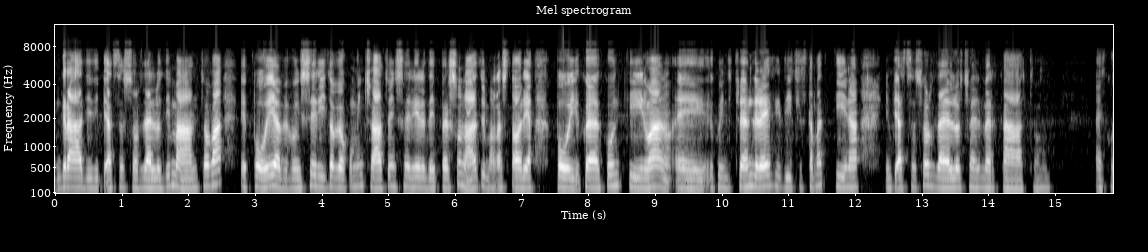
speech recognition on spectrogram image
gradi di Piazza Sordello di Mantova e poi avevo inserito, avevo cominciato a inserire dei personaggi, ma la storia poi eh, continua e quindi c'è Andrea che dice stamattina in Piazza Sordello c'è il mercato ecco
